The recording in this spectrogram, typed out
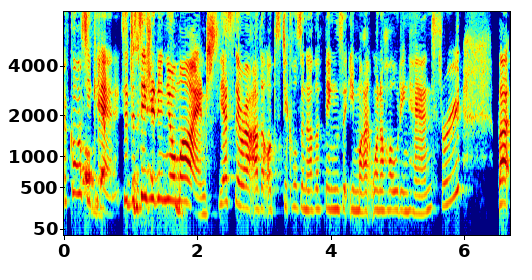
Of course oh, you can. Yeah. It's a decision in your mind. Yes, there are other obstacles and other things that you might want to holding hands through, but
